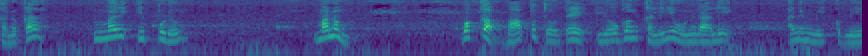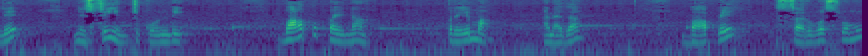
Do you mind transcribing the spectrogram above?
కనుక మరి ఇప్పుడు మనం ఒక్క బాపుతోటే యోగం కలిగి ఉండాలి అని మీకు మీరే నిశ్చయించుకోండి. బాపు పైన ప్రేమ అనగా బాపే సర్వస్వము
